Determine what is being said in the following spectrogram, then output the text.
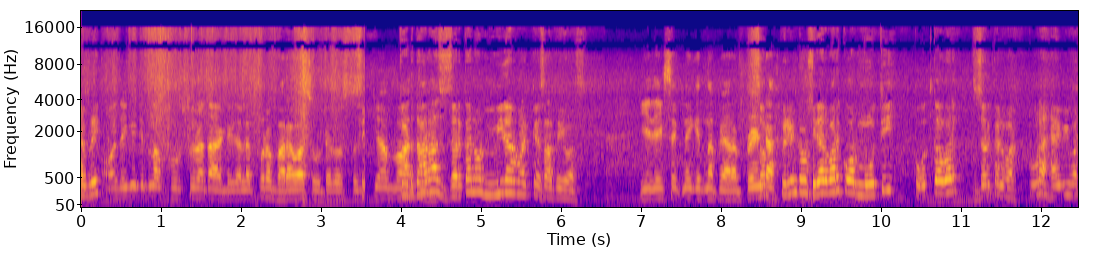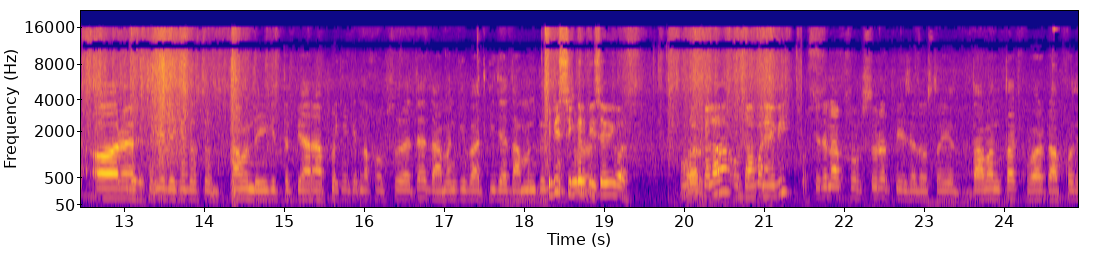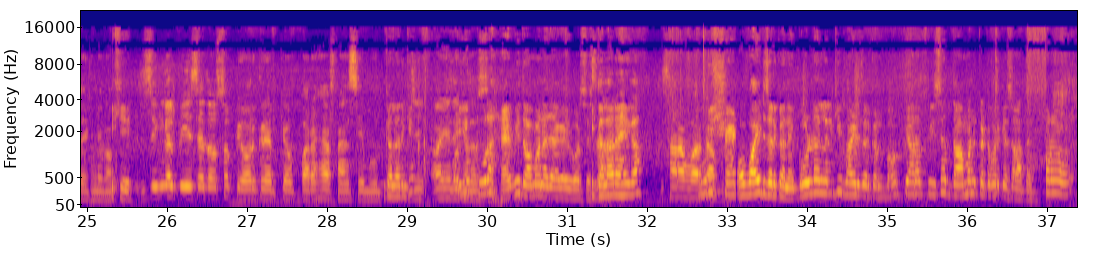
Fabric और देखिए कितना खूबसूरत आर्टिकल है पूरा भरा हुआ सूट है दोस्तों। क्या बात है। जरकन और मिरर वर्क के साथ ही ये देख सकते हैं कितना प्यारा प्रिंट है। प्रिंट और मिरर वर्क और मोती पोत का वर्क जरकन वर्क पूरा हैवी वर्क और ये देखें दोस्तों दामन देखिए कितना प्यारा आपको देखें कितना खूबसूरत है। दामन की बात की जाए दामन पे भी सिंगल पीस है व्यूअर्स पूरा गला और दामन हैवी कितना खूबसूरत पीस है दोस्तों ये दामन तक वर्क आपको देखने को सिंगल पीस है दोस्तों प्योर क्रेप के ऊपर है फैंसी बूट कलर के? जी और ये और देखिए ये पूरा हैवी दामन आ जाएगा व्यूअर्स गला रहेगा। सारा वर्क और व्हाइट जरकन है गोल्डन लल की व्हाइट जरकन बहुत प्यारा पीस है दामन कटवर के साथ है। और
